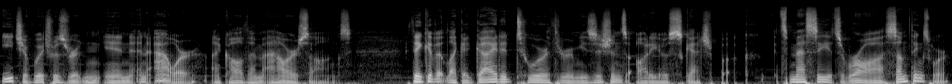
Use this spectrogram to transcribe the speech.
each of which was written in an hour. I call them hour songs. Think of it like a guided tour through a musician's audio sketchbook. It's messy, it's raw, some things work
